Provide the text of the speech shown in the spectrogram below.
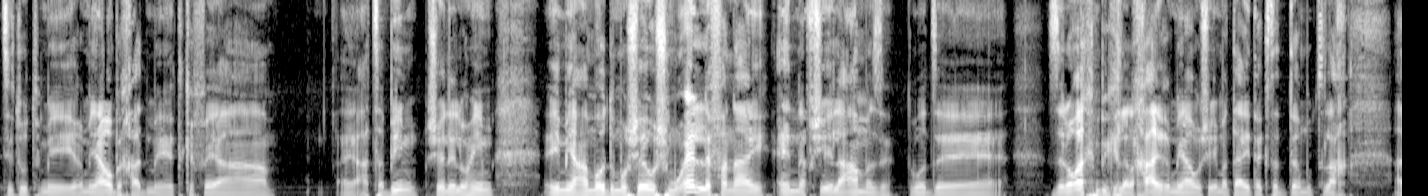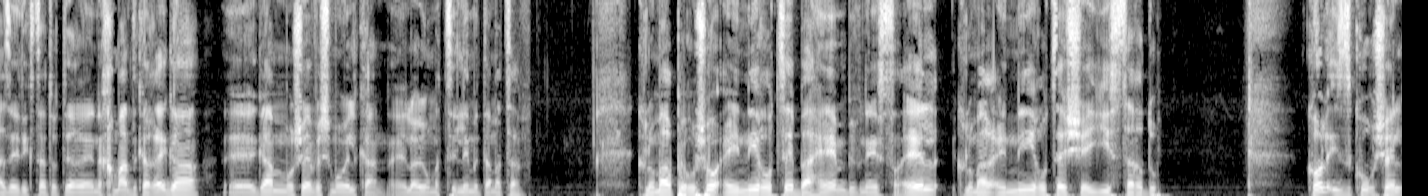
ציטוט מירמיהו באחד מתקפי העצבים של אלוהים, אם יעמוד משה ושמואל לפניי, אין נפשי אל העם הזה. זאת אומרת, זה, זה לא רק בגללך, ירמיהו, שאם אתה היית קצת יותר מוצלח, אז הייתי קצת יותר נחמד כרגע, גם משה ושמואל כאן, לא היו מצילים את המצב. כלומר, פירושו, איני רוצה בהם, בבני ישראל, כלומר, איני רוצה שישרדו. כל אזכור של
